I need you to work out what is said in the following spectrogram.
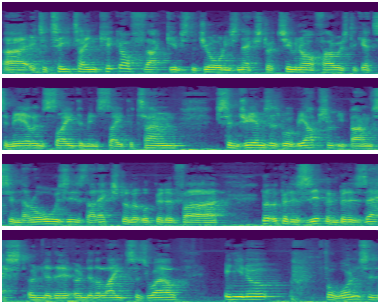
Uh, it's a tea time kickoff. That gives the Geordies an extra two and a half hours to get some ale inside them inside the town. St James's will be absolutely bouncing. There always is that extra little bit of uh, little bit of zip and bit of zest under the under the lights as well. And you know, for once, as,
